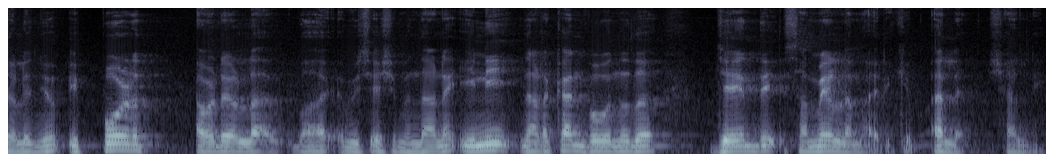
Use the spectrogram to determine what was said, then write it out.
തെളിഞ്ഞു. ഇപ്പോൾ അവിടെയുള്ള വിശേഷം എന്താണ്? ഇനി നടക്കാൻ പോകുന്നത് ജയന്തി സമ്മേളനമായിരിക്കും. അല്ലേ ശാലിനി?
